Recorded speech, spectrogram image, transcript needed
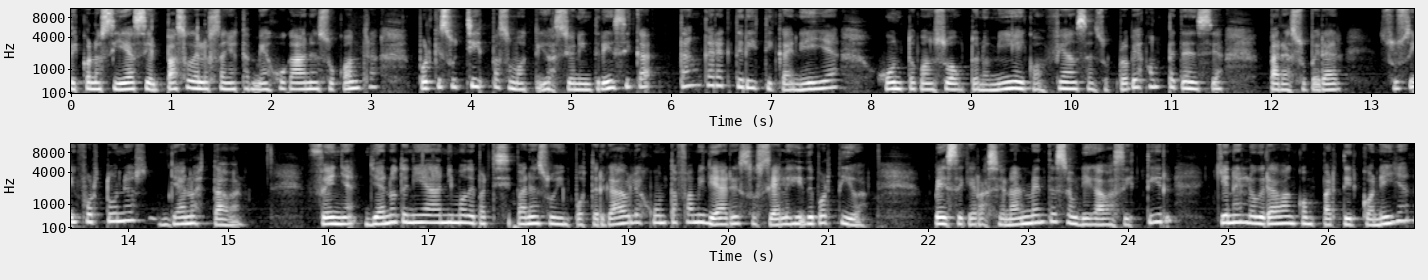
Desconocía si el paso de los años también jugaban en su contra, porque su chispa, su motivación intrínseca, tan característica en ella, junto con su autonomía y confianza en sus propias competencias para superar sus infortunios, ya no estaban. Feña ya no tenía ánimo de participar en sus impostergables juntas familiares, sociales y deportivas, pese que racionalmente se obligaba a asistir, quienes lograban compartir con ella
